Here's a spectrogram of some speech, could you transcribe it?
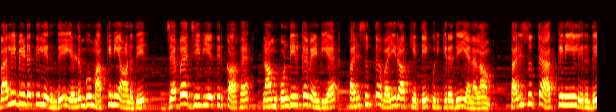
பலிபீடத்திலிருந்து எழும்பும் அக்கினியானது ஜப ஜீவியத்திற்காக நாம் கொண்டிருக்க வேண்டிய பரிசுத்த வைராக்கியத்தை குறிக்கிறது எனலாம். பரிசுத்த அக்கினியிலிருந்து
